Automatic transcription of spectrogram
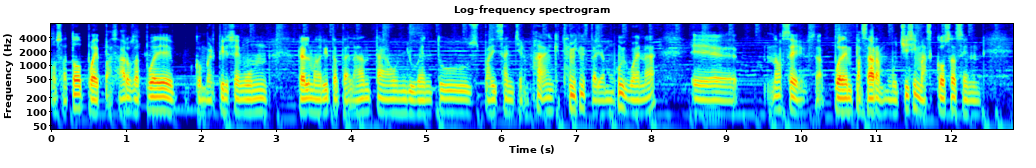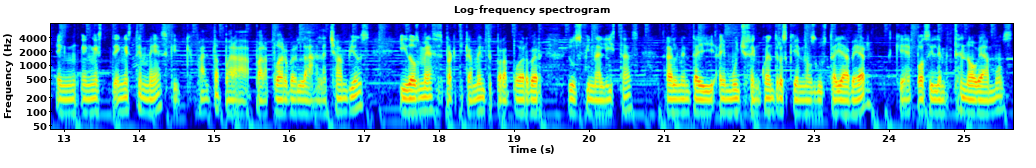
O sea, todo puede pasar, o sea, puede convertirse en un Real Madrid-Atalanta, un Juventus-Paris Saint-Germain, que también estaría muy buena. Eh, no sé, o sea, pueden pasar muchísimas cosas en, en, este, en este, mes que, falta para, poder ver la, la, Champions y dos meses prácticamente para poder ver los finalistas. Realmente hay, hay muchos encuentros que nos gustaría ver, que posiblemente no veamos,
